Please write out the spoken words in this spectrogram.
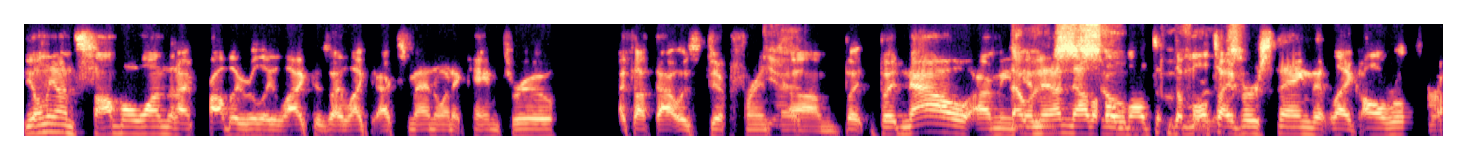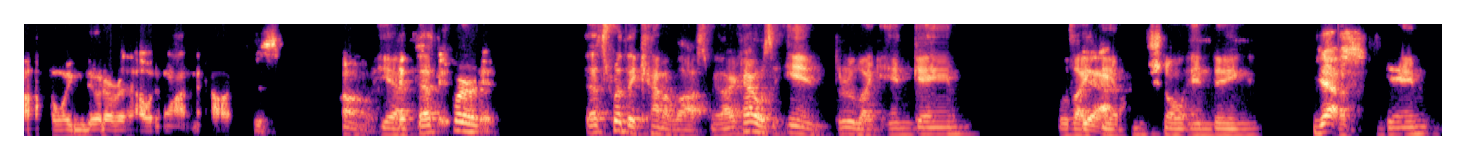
the only ensemble one that I probably really liked is I liked X Men when it came through. I thought that was different. Yeah. Um, but but now I mean, and then was now the so whole multi- the before this. multiverse thing that like all rules are off and we can do whatever the hell we want now. It's just Oh, yeah. It's- that's it- where it- that's where they kind of lost me. Like I was in through like Endgame with like Yeah. the emotional ending of yes, game.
